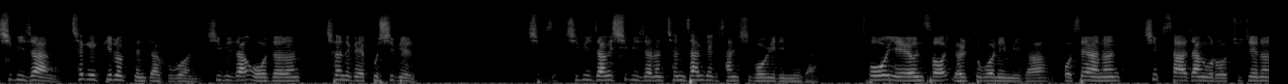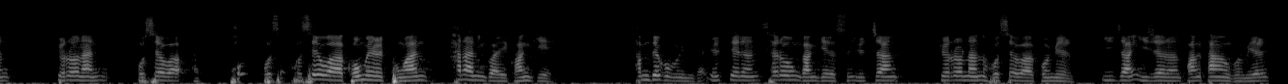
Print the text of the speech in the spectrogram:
12장 책의 기록된 자 구원 12장 5절은 1290일 12장 12절은 1335일입니다. 소예언서 12권입니다. 호세아는 14장으로 주제는 결혼한 호세와, 호세와 고멜을 통한 하나님과의 관계 3대 구분입니다. 1대는 새로운 관계에서 1장 결혼한 호세와 고멜 2장 2절은 방탕한 고멜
